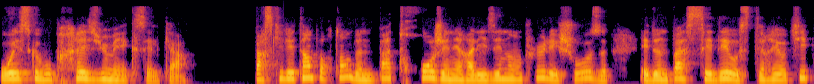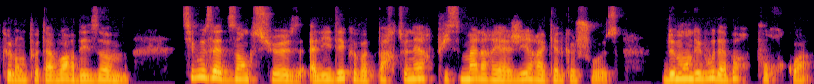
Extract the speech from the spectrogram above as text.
Ou est-ce que vous présumez que c'est le cas? Parce qu'il est important de ne pas trop généraliser non plus les choses et de ne pas céder aux stéréotypes que l'on peut avoir des hommes. Si vous êtes anxieuse à l'idée que votre partenaire puisse mal réagir à quelque chose, demandez-vous d'abord pourquoi.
